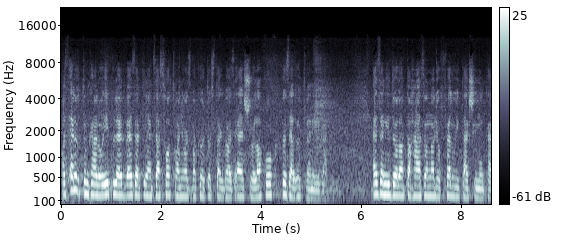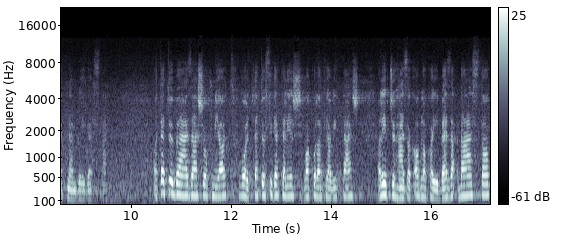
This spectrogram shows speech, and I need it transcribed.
Az előttünk álló épületbe 1968-ban költöztek be az első lakók, közel 50 éve. Ezen idő alatt a házon nagyobb felújítási munkát nem végeztek. A tetőbeázások miatt volt tetőszigetelés, vakolatjavítás, a lépcsőházak ablakai beáztak,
